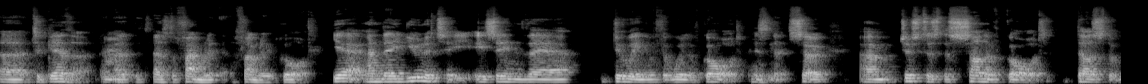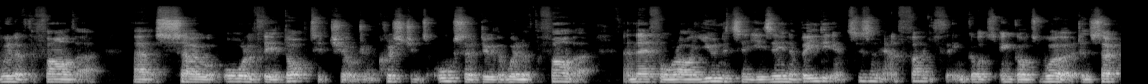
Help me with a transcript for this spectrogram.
Uh, together Mm. uh, as the family, family of God. Yeah, and their unity is in their doing of the will of God, isn't it? So, um, just as the Son of God does the will of the Father, uh, so all of the adopted children, Christians, also do the will of the Father, and therefore our unity is in obedience, isn't it, and faith in God's in God's word, and so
